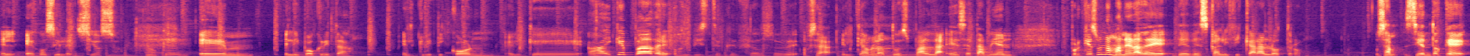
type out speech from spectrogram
el ego silencioso. Ok. Em, el hipócrita, el criticón, el que, ay, qué padre, ay, viste qué feo se ve. O sea, el que habla a tu espalda, ese también, porque es una manera de, descalificar al otro. O sea, siento que,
